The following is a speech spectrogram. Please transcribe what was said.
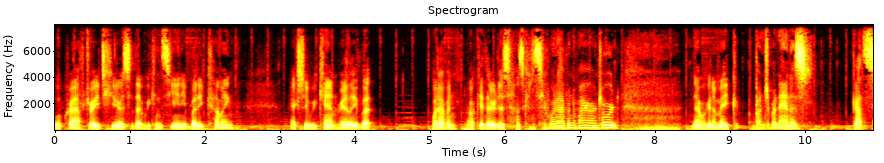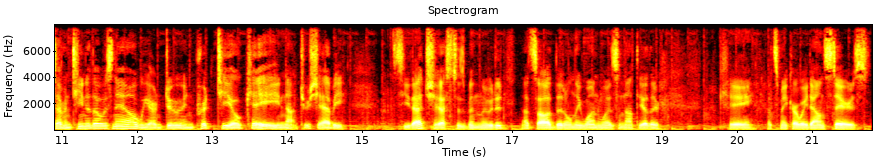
We'll craft right here so that we can see anybody coming. Actually, we can't really, but what happened? Okay, there it is. I was going to say, what happened to my iron sword? Now we're going to make a bunch of bananas. Got 17 of those now. We are doing pretty okay. Not too shabby. See, that chest has been looted. That's odd that only one was and not the other. Okay, let's make our way downstairs.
